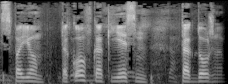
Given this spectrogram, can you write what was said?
Споем таков, как есть, так должно быть.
